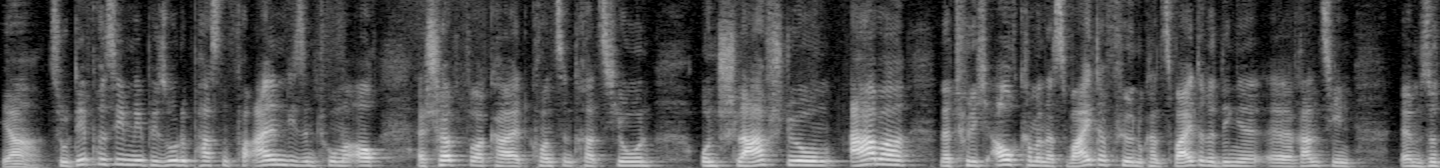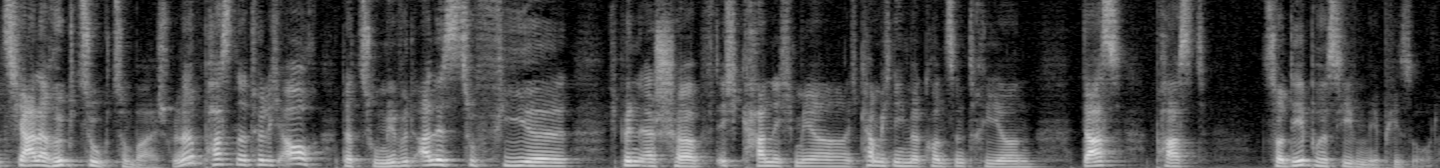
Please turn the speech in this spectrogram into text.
Ja, zu depressiven Episode passen vor allem die Symptome auch Erschöpfbarkeit, Konzentration und Schlafstörungen. Aber natürlich auch kann man das weiterführen. Du kannst weitere Dinge äh, ranziehen. Ähm, sozialer Rückzug zum Beispiel. Ne? Passt natürlich auch dazu. Mir wird alles zu viel. Ich bin erschöpft. Ich kann nicht mehr. Ich kann mich nicht mehr konzentrieren. Das passt zur depressiven Episode.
